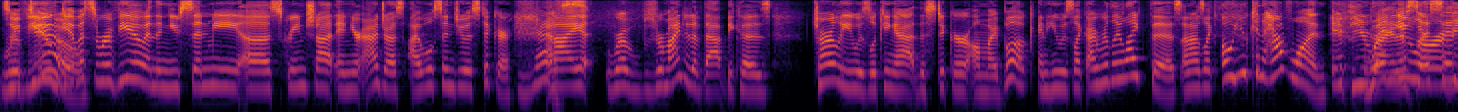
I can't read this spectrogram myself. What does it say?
So We if you give us a review and then you send me a screenshot and your address, I will send you a sticker. Yes. And I re- was reminded of that because Charlie was looking at the sticker on my book and he was like, "I really like this," and I was like, "Oh, you can have one If you when you listen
